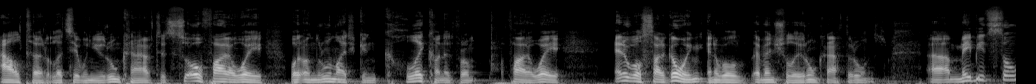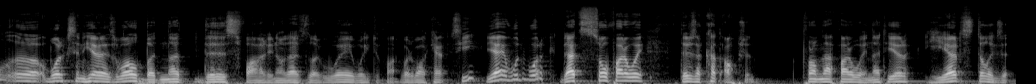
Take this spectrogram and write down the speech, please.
altar, let's say when you runecraft, it's so far away, but on RuneLite you can click on it from far away, and it will start going, and it will eventually runecraft the runes. Uh, maybe it still uh, works in here as well, but not this far. You know, that's like way, way too far. What about see? Yeah, it would work. That's so far away. There's a cut option from that far away. Not here. Here still exists.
